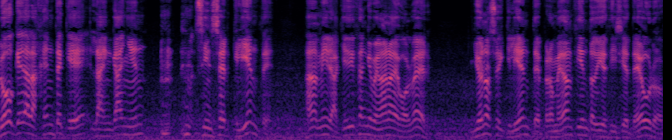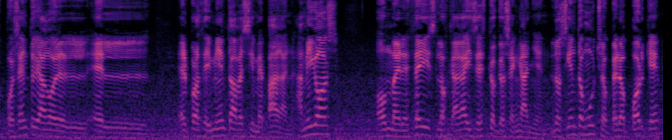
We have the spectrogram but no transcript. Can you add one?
Luego queda la gente que la engañen sin ser cliente. Ah, mira, aquí dicen que me van a devolver. Yo no soy cliente, pero me dan 117 euros. Pues entro y hago el, el, procedimiento a ver si me pagan. Amigos, os merecéis los que hagáis esto que os engañen. Lo siento mucho, pero porque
